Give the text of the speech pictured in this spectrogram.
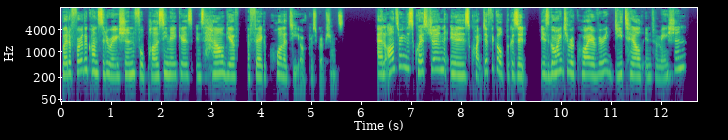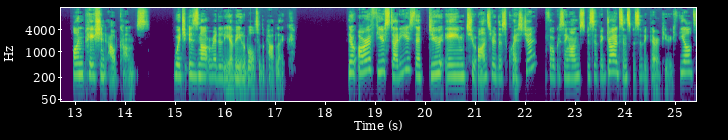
But a further consideration for policymakers is how gift affect the quality of prescriptions. And answering this question is quite difficult because it is going to require very detailed information on patient outcomes, which is not readily available to the public. There are a few studies that do aim to answer this question, focusing on specific drugs and specific therapeutic fields.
